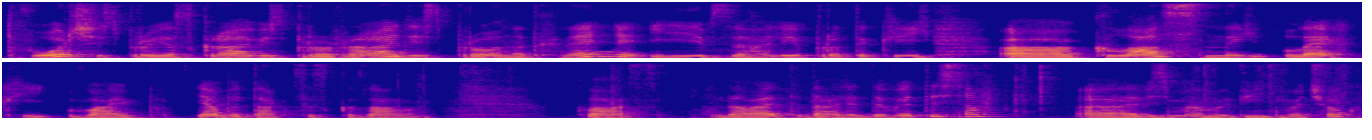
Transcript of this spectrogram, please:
творчість, про яскравість, про радість, про натхнення і взагалі про такий е, класний, легкий вайб. Я би так це сказала. Клас. Давайте далі дивитися. Е, візьмемо відьмочок.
